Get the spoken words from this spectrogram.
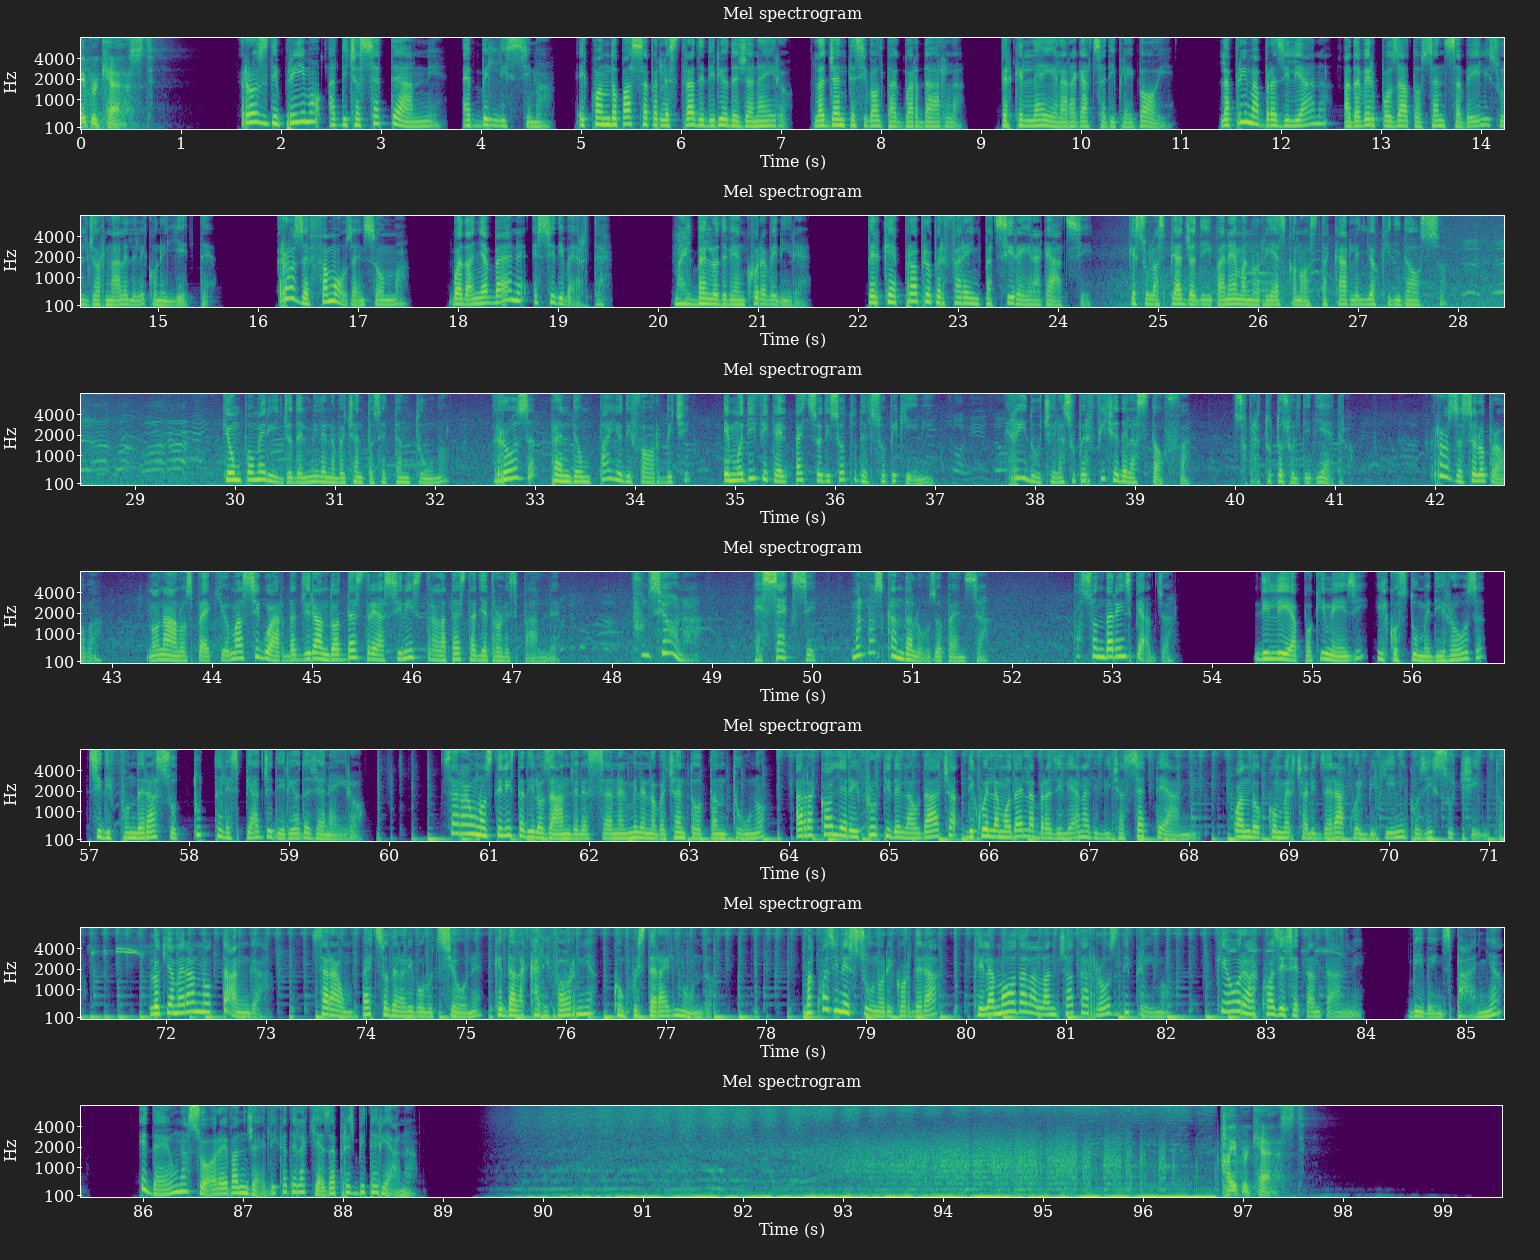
Hypercast. Rose di Primo ha 17 anni, è bellissima e quando passa per le strade di Rio de Janeiro la gente si volta a guardarla perché lei è la ragazza di Playboy, la prima brasiliana ad aver posato senza veli sul giornale delle conigliette. Rose è famosa, insomma, guadagna bene e si diverte. Ma il bello deve ancora venire, perché è proprio per fare impazzire i ragazzi che sulla spiaggia di Ipanema non riescono a staccarle gli occhi di dosso, che un pomeriggio del 1971 Rose prende un paio di forbici e modifica il pezzo di sotto del suo bikini. Riduce la superficie della stoffa, soprattutto sul di dietro. Rose se lo prova. Non ha lo specchio, ma si guarda girando a destra e a sinistra la testa dietro le spalle. Funziona. È sexy, ma non scandaloso, pensa. Posso andare in spiaggia. Di lì a pochi mesi il costume di Rose si diffonderà su tutte le spiagge di Rio de Janeiro. Sarà uno stilista di Los Angeles nel 1981 a raccogliere i frutti dell'audacia di quella modella brasiliana di 17 anni, quando commercializzerà quel bikini così succinto. Lo chiameranno Tanga. Sarà un pezzo della rivoluzione che dalla California conquisterà il mondo. Ma quasi nessuno ricorderà che la moda l'ha lanciata Rose di Primo, che ora ha quasi 70 anni, vive in Spagna ed è una suora evangelica della Chiesa presbiteriana. Hypercast.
